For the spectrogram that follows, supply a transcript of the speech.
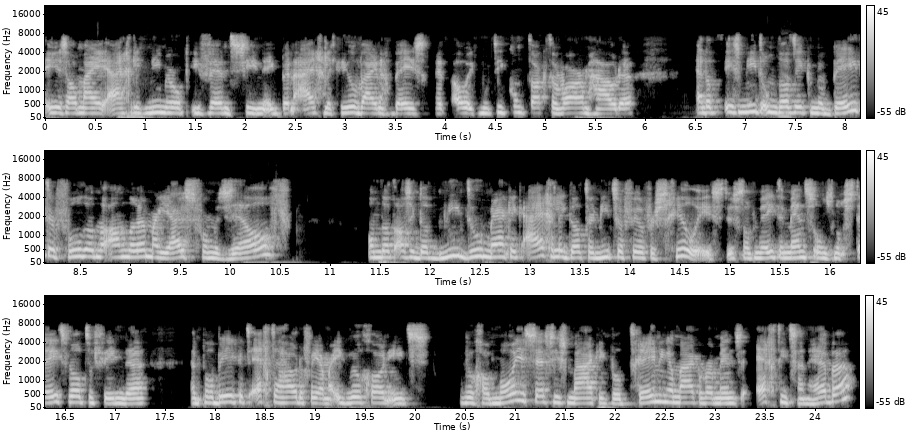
je zal mij eigenlijk niet meer op events zien. Ik ben eigenlijk heel weinig bezig met, oh, ik moet die contacten warm houden. En dat is niet omdat ik me beter voel dan de anderen, maar juist voor mezelf. Omdat als ik dat niet doe, merk ik eigenlijk dat er niet zoveel verschil is. Dus dan weten mensen ons nog steeds wel te vinden. En probeer ik het echt te houden van ja, maar ik wil gewoon iets. Ik wil gewoon mooie sessies maken. Ik wil trainingen maken waar mensen echt iets aan hebben.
